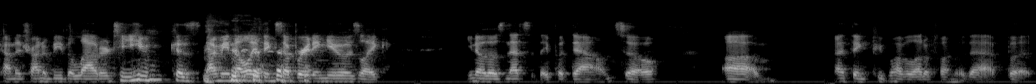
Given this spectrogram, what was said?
kind of trying to be the louder team. Cause I mean, the only thing separating you is like you know those nets that they put down. So um, I think people have a lot of fun with that, but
